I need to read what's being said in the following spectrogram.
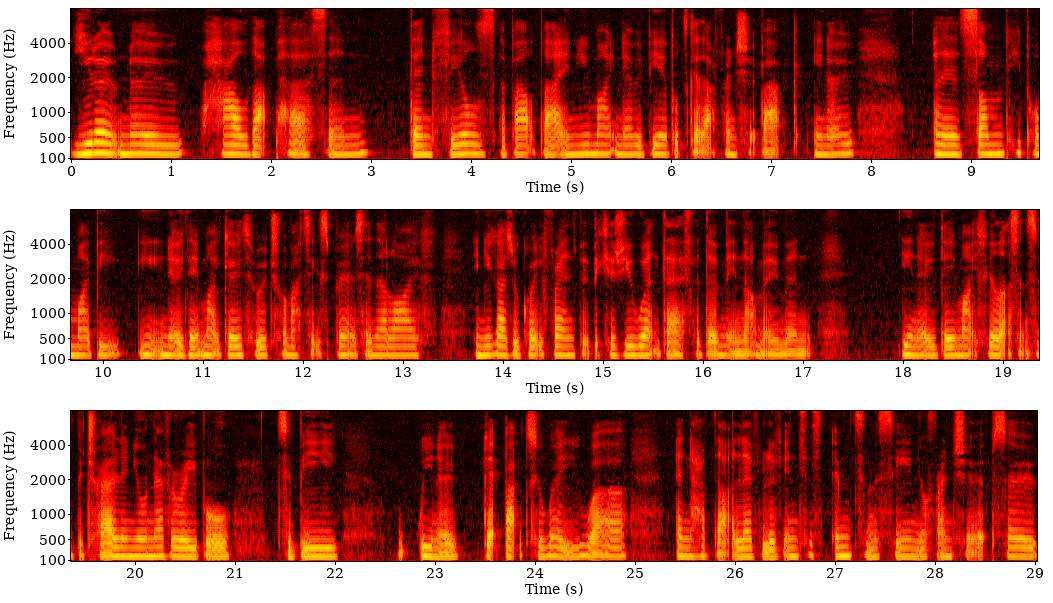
you don't know how that person then feels about that, and you might never be able to get that friendship back, you know and some people might be you know they might go through a traumatic experience in their life and you guys were great friends but because you weren't there for them in that moment you know they might feel that sense of betrayal and you're never able to be you know get back to where you were and have that level of intimacy in your friendship. So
